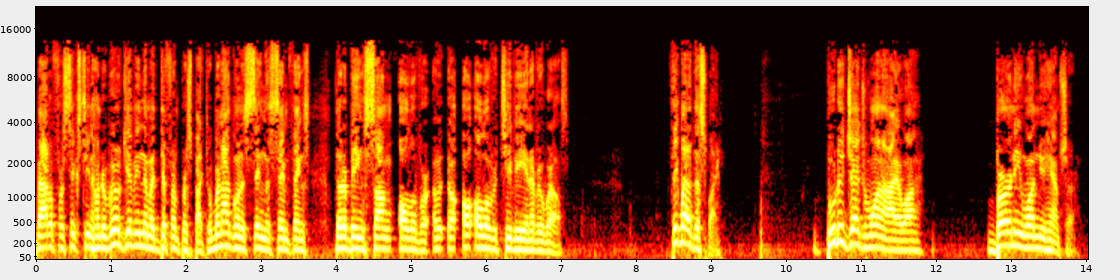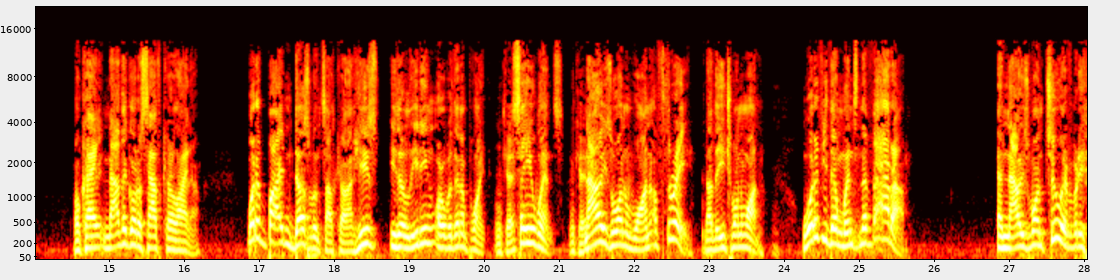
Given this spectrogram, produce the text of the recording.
Battle for 1600. We're giving them a different perspective. We're not going to sing the same things that are being sung all over, uh, all, all over TV and everywhere else. Think about it this way Buttigieg won Iowa, Bernie won New Hampshire. Okay? Now they go to South Carolina. What if Biden does win South Carolina? He's either leading or within a point. Okay. Say he wins. Okay. Now he's won one of three. Now they each won one. What if he then wins Nevada? And now he's won two. Everybody,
